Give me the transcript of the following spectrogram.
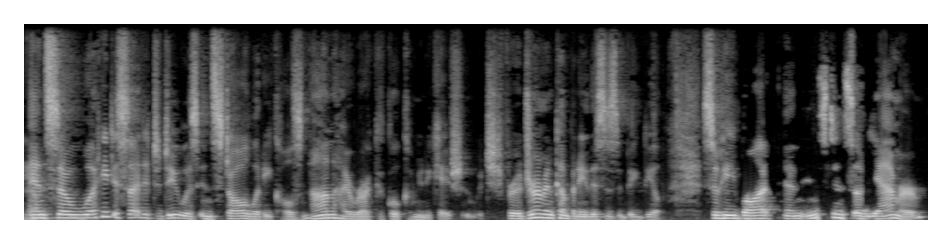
Yeah. And so what he decided to do was install what he calls non-hierarchical communication, which for a German company, this is a big deal. So he bought an instance of Yammer,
